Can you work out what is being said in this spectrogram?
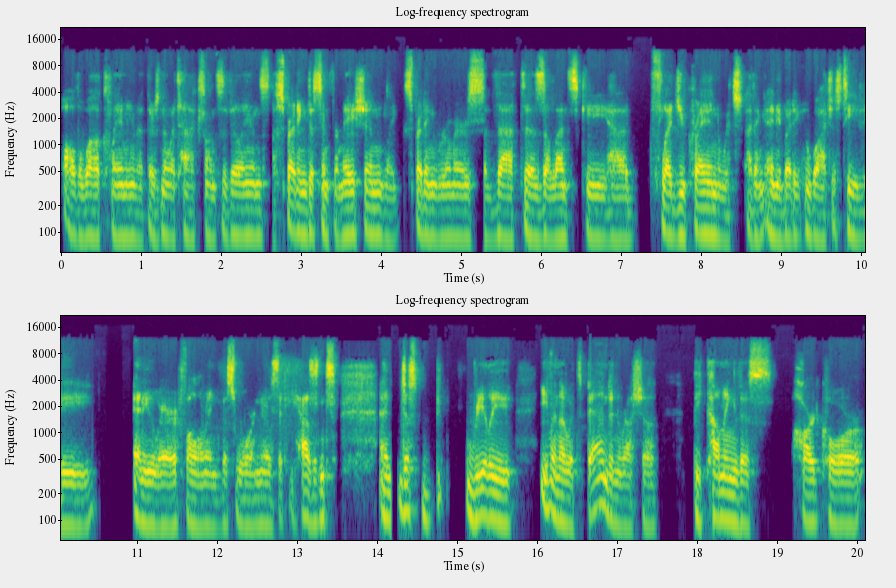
all the while claiming that there's no attacks on civilians, spreading disinformation, like spreading rumors that uh, Zelensky had fled Ukraine, which I think anybody who watches TV anywhere following this war knows that he hasn't. And just really, even though it's banned in Russia, becoming this hardcore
